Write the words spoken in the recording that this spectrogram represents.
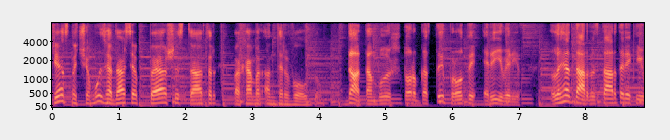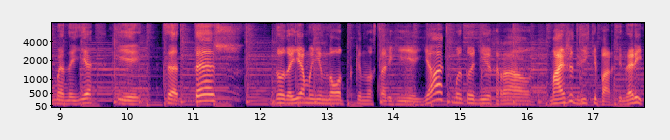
Чесно, чому згадався перший стартер Warhammer Underworld. Да, там були штормкасти проти ріверів. Легендарний стартер, який в мене є, і це теж додає мені нотки ностальгії. Як ми тоді грали? Майже 200 партій на рік.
